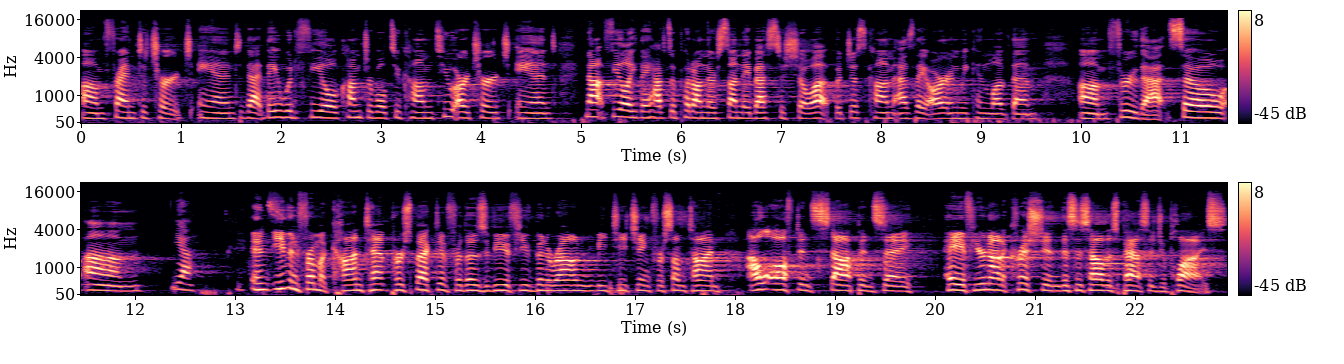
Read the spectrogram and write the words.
um, friend to church and that they would feel comfortable to come to our church and not feel like they have to put on their Sunday best to show up, but just come as they are and we can love them um, through that. So, um, yeah. And even from a content perspective, for those of you, if you've been around me teaching for some time, I'll often stop and say, hey, if you're not a Christian, this is how this passage applies.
